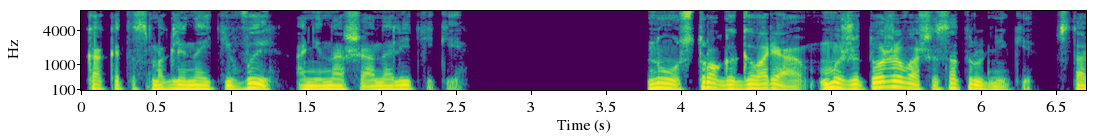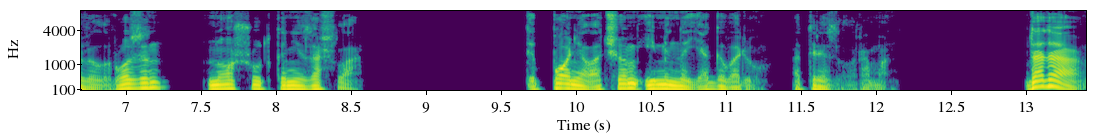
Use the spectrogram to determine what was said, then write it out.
как это смогли найти вы, а не наши аналитики. «Ну, строго говоря, мы же тоже ваши сотрудники», — вставил Розен, но шутка не зашла. «Ты понял, о чем именно я говорю», — отрезал Роман. «Да-да,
